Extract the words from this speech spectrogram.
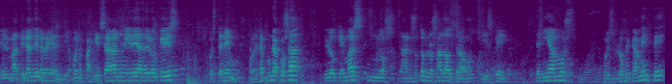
el material de guerra que decía. Bueno, para que se hagan una idea de lo que es, pues tenemos, por ejemplo, una cosa, lo que más nos, a nosotros nos ha dado trabajo, y es que teníamos, pues lógicamente,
